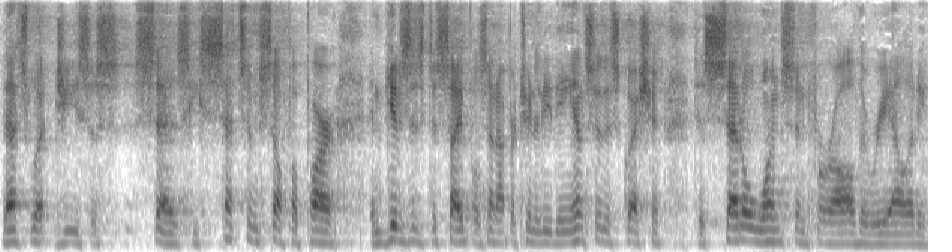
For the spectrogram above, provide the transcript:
that's what jesus says. He sets himself apart and gives his disciples an opportunity to answer this question to settle once and for all the reality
